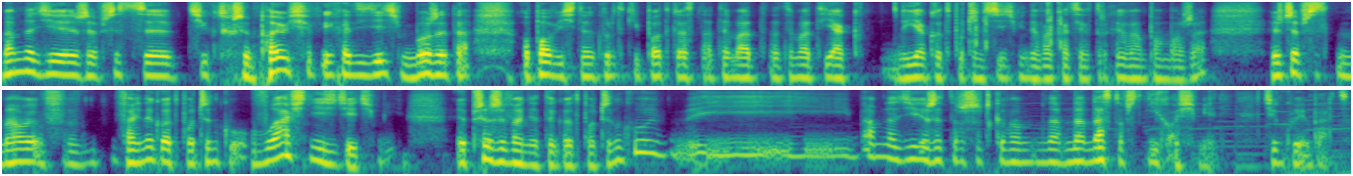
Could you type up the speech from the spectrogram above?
Mam nadzieję, że wszyscy ci, którzy boją się wyjechać z dziećmi, może ta opowieść, ten krótki podcast na temat, na temat jak, jak odpocząć z dziećmi na wakacjach trochę wam pomoże. Życzę wszystkim małe, fajnego odpoczynku właśnie z dziećmi, przeżywania tego odpoczynku i mam nadzieję, że troszeczkę wam na, na, nas to wszystkich ośmieli. Dziękuję bardzo.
